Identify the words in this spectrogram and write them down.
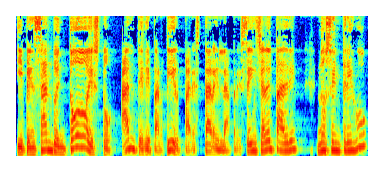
Y pensando en todo esto antes de partir para estar en la presencia del Padre, nos entregó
